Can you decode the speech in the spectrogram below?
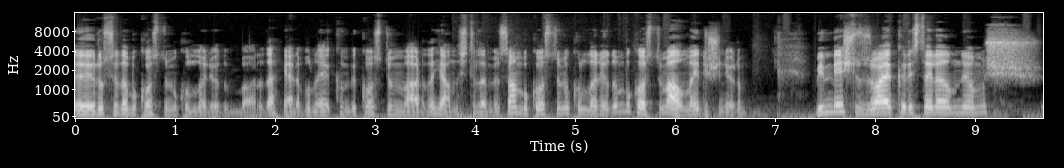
e, Rusya'da bu kostümü kullanıyordum bu arada. Yani buna yakın bir kostüm vardı. Yanlış hatırlamıyorsam bu kostümü kullanıyordum. Bu kostümü almayı düşünüyorum. 1500 Royal Kristal alınıyormuş.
